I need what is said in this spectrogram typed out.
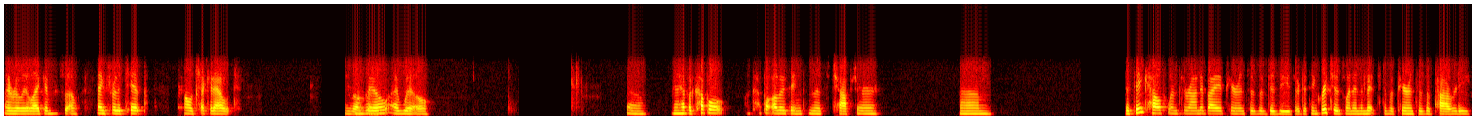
I really like him. So thanks for the tip. I'll check it out. You're I will. I will. So I have a couple a couple other things in this chapter. Um, To think health when surrounded by appearances of disease or to think riches when in the midst of appearances of poverty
